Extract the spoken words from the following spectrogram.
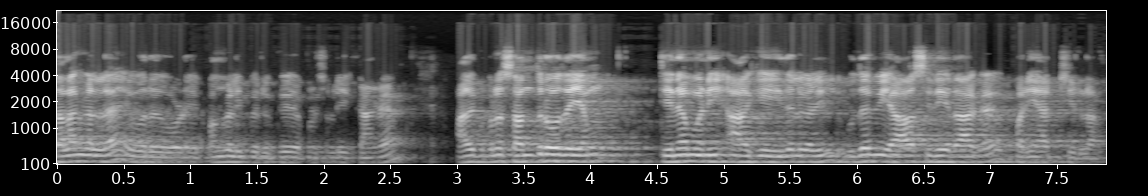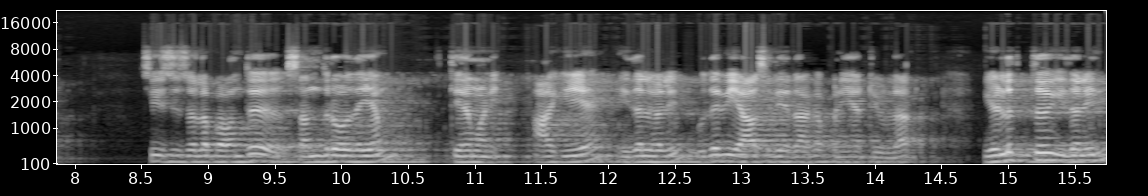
தளங்களில் இவருடைய பங்களிப்பு இருக்குது அப்படின்னு சொல்லியிருக்காங்க. அதுக்கப்புறம் சந்திரோதயம் தினமணி ஆகிய இதழ்களில் உதவி ஆசிரியராக பணியாற்றியுள்ளார். சிசி சொல்லப்பா வந்து சந்திரோதயம் தினமணி ஆகிய இதழ்களில் உதவி ஆசிரியராக பணியாற்றியுள்ளார். எழுத்து இதழின்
